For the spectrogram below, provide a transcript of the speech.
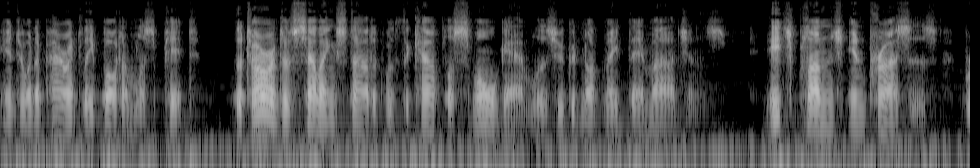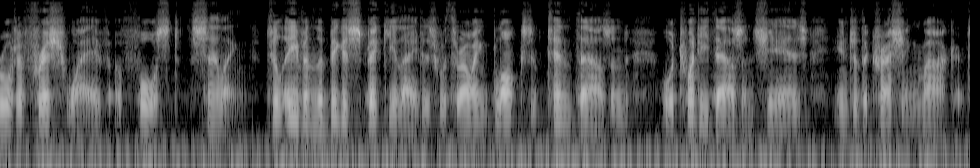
into an apparently bottomless pit. The torrent of selling started with the countless small gamblers who could not meet their margins. Each plunge in prices brought a fresh wave of forced selling till even the biggest speculators were throwing blocks of 10,000 or 20,000 shares into the crashing market.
